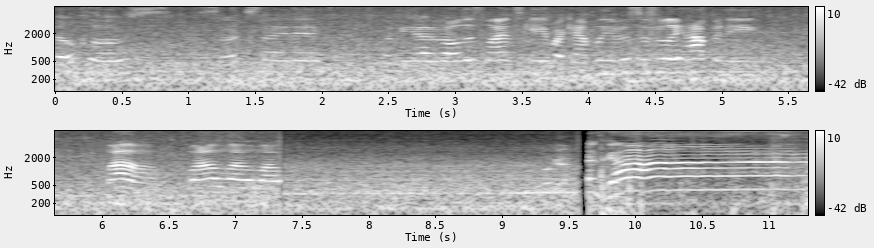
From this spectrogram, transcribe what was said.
So close, so excited, looking at it, all this landscape. I can't believe this is really happening. Wow, wow, wow, wow. Okay. Guys,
